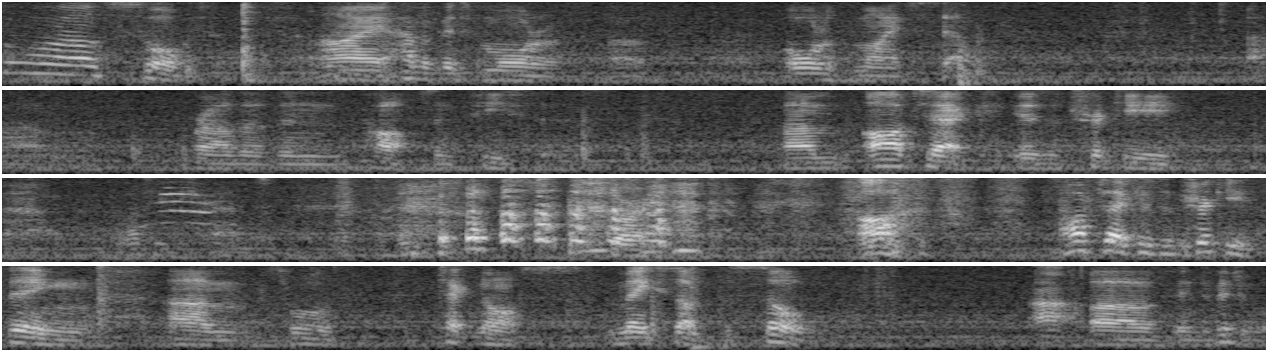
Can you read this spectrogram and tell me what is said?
Well, sort of. I have a bit more of, of all of myself, um, rather than parts and pieces. Um, Artec is a tricky. Bloody cat. Sorry. Ar- Artec is a tricky thing. Um, sort of technos makes up the soul Ah, of individuals.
